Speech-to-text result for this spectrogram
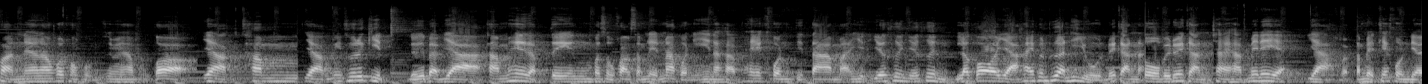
ฝันในอนาคตของผมใช่ไหมครับผมก็อยากทำอยากมีธุรกิจ หรือแบบอยากทำให้แบบตัวเองประสบความสำเร็จมากกว่านี้นะครับให้คนติดตามมาเยอะขึ้นเยอะขึ้น แล้วก็อยากให้เพื่อนๆที่อยู่ด้วยกันโตไปด้วยกันใช่ครับไม่ได้อยากแบบสำเร็จแค่คนเดียว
